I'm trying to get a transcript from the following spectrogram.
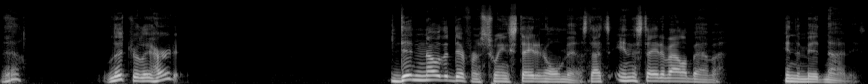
Yeah. Literally heard it. Didn't know the difference between state and Ole Miss. That's in the state of Alabama in the mid 90s.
